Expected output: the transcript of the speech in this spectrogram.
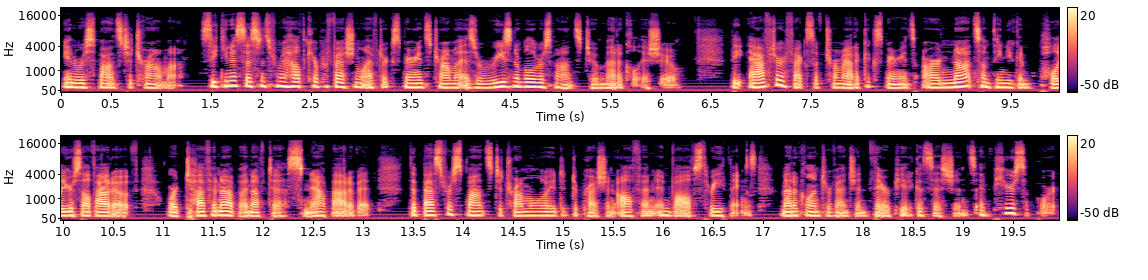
in response to trauma. Seeking assistance from a healthcare professional after experienced trauma is a reasonable response to a medical issue. The after effects of traumatic experience are not something you can pull yourself out of or toughen up enough to snap out of it. The best response to trauma related depression often involves three things medical intervention, therapeutic assistance, and peer support.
